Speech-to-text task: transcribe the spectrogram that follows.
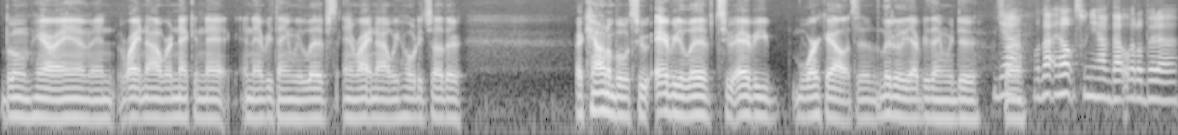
boom, here I am. And right now we're neck and neck in everything we live. And right now we hold each other accountable to every lift, to every workout, to literally everything we do. Yeah, so. well, that helps when you have that little bit of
